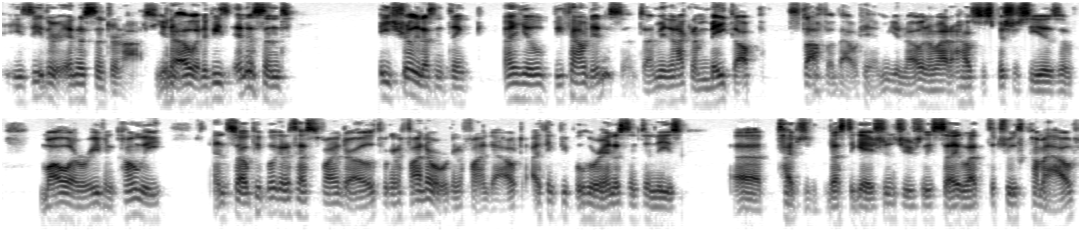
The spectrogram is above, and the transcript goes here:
He's either innocent or not, you know? And if he's innocent, he surely doesn't think uh, he'll be found innocent. I mean, they're not going to make up stuff about him, you know, no matter how suspicious he is of Mueller or even Comey. And so people are going to testify under oath. We're going to find out what we're going to find out. I think people who are innocent in these uh, types of investigations usually say, let the truth come out.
